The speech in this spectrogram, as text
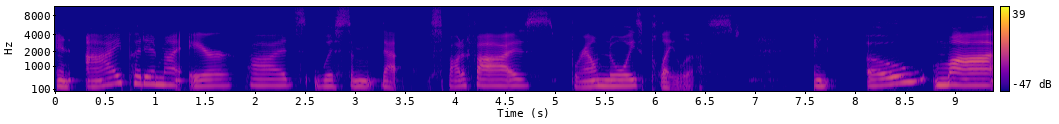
And I put in my AirPods with some that Spotify's brown noise playlist. And oh my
